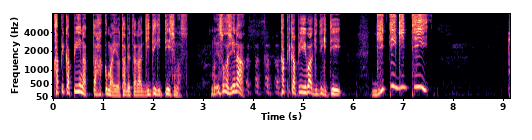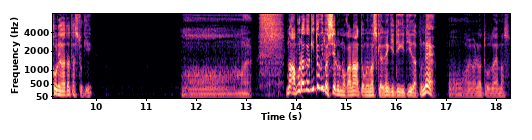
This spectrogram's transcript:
カピカピになった白米を食べたらギティギティします。もう忙しいな。カピカピはギティギティ。ギティギティ。鳥肌立つ時。はい。油がギトギトしてるのかなと思いますけどねギティギティだとね。はいありがとうございます。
